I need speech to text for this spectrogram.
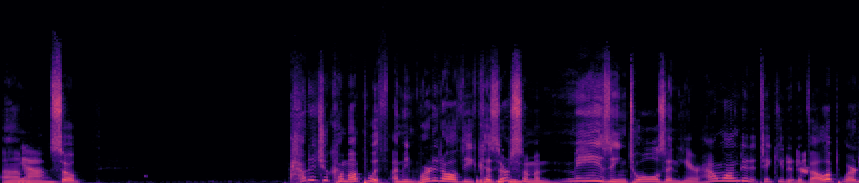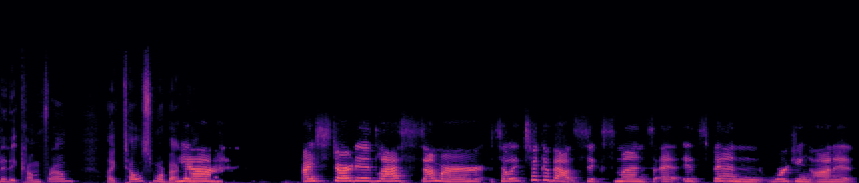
Um, yeah. So, how did you come up with? I mean, where did all the? Because there's some amazing tools in here. How long did it take you to develop? Where did it come from? Like, tell us more background. Yeah. I started last summer, so it took about six months. Uh, it's been working on it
